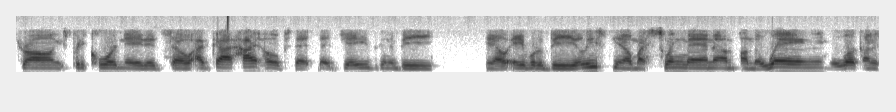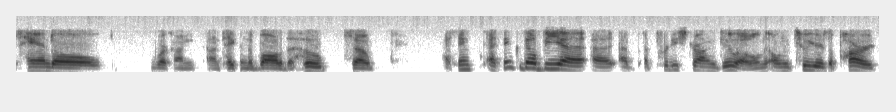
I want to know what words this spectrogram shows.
strong. He's pretty coordinated. So I've got high hopes that that Jay is going to be you know able to be at least you know my swing man on, on the wing. We'll work on his handle, work on on taking the ball to the hoop. So I think I think they'll be a, a, a pretty strong duo. Only, only two years apart.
